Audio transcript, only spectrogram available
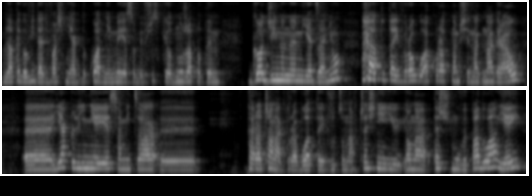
Dlatego widać właśnie, jak dokładnie myje sobie wszystkie odnóża po tym godzinnym jedzeniu. A tutaj w rogu akurat nam się nag- nagrał E, jak linieje samica y, taraczana, która była tutaj wrzucona wcześniej i ona też mu wypadła, jej,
